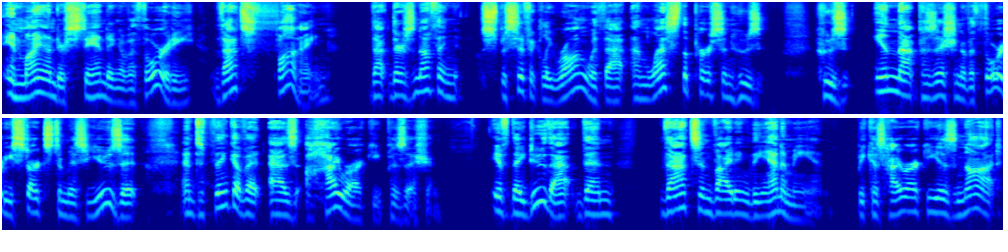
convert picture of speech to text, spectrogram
in my understanding of authority, that's fine. That there's nothing specifically wrong with that unless the person who's who's in that position of authority starts to misuse it and to think of it as a hierarchy position. If they do that, then that's inviting the enemy in because hierarchy is not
